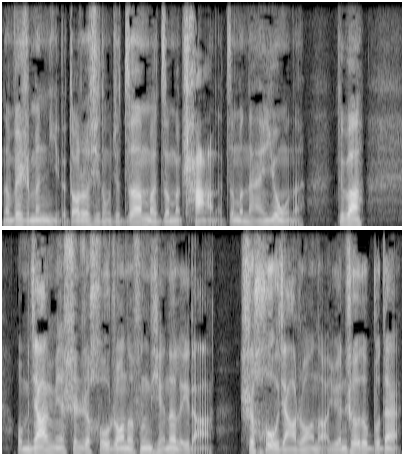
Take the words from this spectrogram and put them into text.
那为什么你的倒车系统就这么这么差呢？这么难用呢？对吧？我们家里面甚至后装的丰田的雷达是后加装的，原车都不带。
